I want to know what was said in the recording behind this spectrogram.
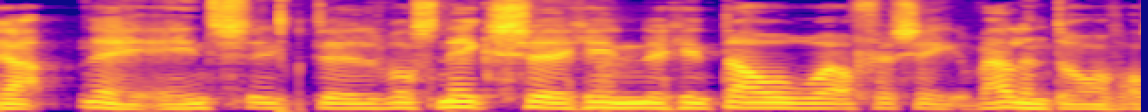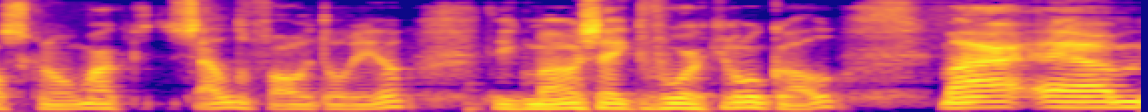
Ja, nee, eens. Ik, er was niks, eh, geen, geen touw, eh, of eh, wel een touw vastgenomen, maar ik dezelfde fout alweer. Die ik maar, zei ik de vorige keer ook al. Maar ehm,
